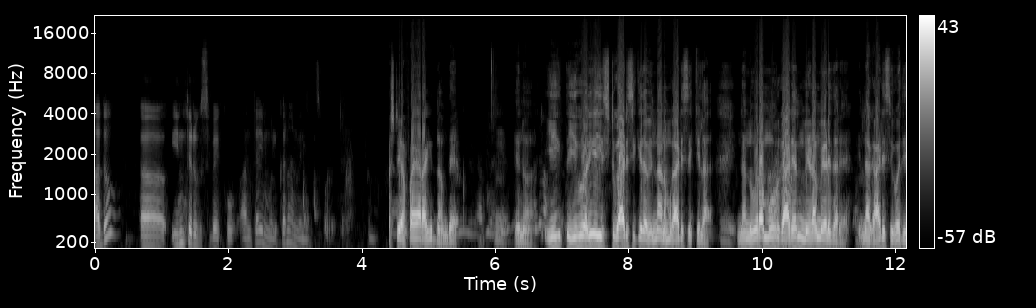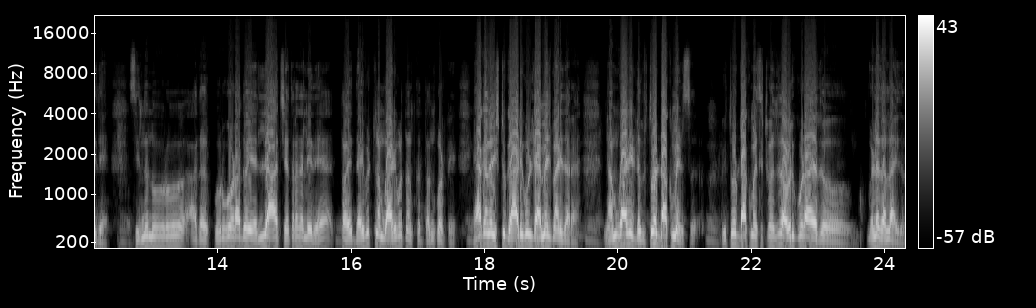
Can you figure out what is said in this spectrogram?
ಅದು ಹಿಂತಿರುಗಿಸ್ಬೇಕು ಅಂತ ಈ ಮೂಲಕ ನಾನು ವಿನಂತಿಸ್ಕೊಳ್ಳುತ್ತೇನೆ. ಫಸ್ಟ್ ಎಫ್ ಐ ಆರ್ ಆಗಿದ್ದು ಏನು ಈಗ ಈವರೆಗೆ ಇಷ್ಟು ಗಾಡಿ ಸಿಕ್ಕಿದಾವೆ ಇನ್ನ ನಮ್ಮ ಗಾಡಿ ಸಿಕ್ಕಿಲ್ಲ. ಇನ್ನ ನೂರ ಮೂರು ಗಾಡಿ ಅಂತ ಮೇಡಮ್ ಹೇಳಿದ್ದಾರೆ ಇನ್ನ ಗಾಡಿ ಸಿಗೋದಿದೆ. ಸಿಂಧನೂರು ಅದ ಕುರುಗೋಡ ಅದು ಎಲ್ಲಿ ಆ ಕ್ಷೇತ್ರದಲ್ಲಿದೆ ತ- ದಯವಿಟ್ಟು ನಮ್ಮ ಗಾಡಿಗಳು ತಂದು ತಂದ್ಕೊಟ್ರಿ ಯಾಕಂದ್ರೆ ಇಷ್ಟು ಗಾಡಿಗಳು ಡ್ಯಾಮೇಜ್ ಮಾಡಿದ್ದಾರೆ. ನಮ್ಮ ಗಾಡಿ ವಿತೌಟ್ ಡಾಕ್ಯುಮೆಂಟ್ಸ್ ವಿತೌಟ್ ಡಾಕ್ಯುಮೆಂಟ್ಸ್ ಇಟ್ಕೊಂಡಿದ್ರೆ ಅವ್ರಿಗೆ ಕೂಡ ಇದು ಒಳ್ಳೇದಲ್ಲ ಇದು.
